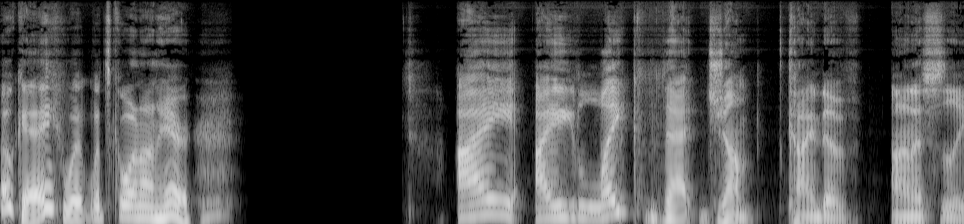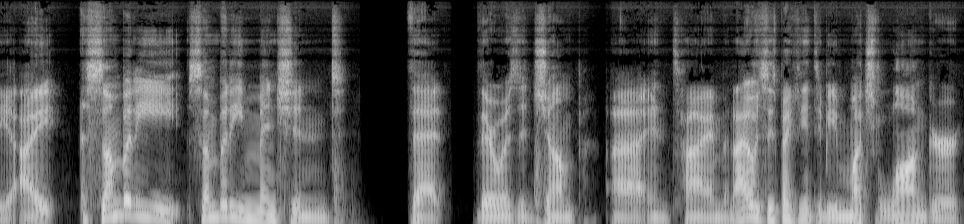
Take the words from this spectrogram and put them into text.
okay what, what's going on here? I I like that jump kind of honestly. I somebody somebody mentioned that there was a jump uh in time and I was expecting it to be much longer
